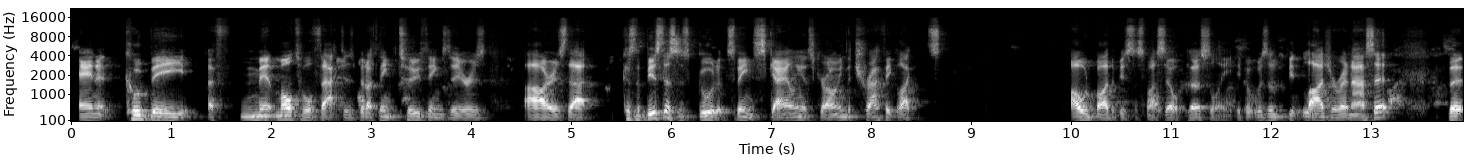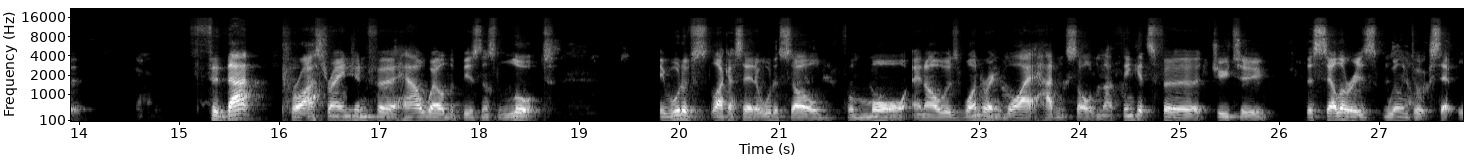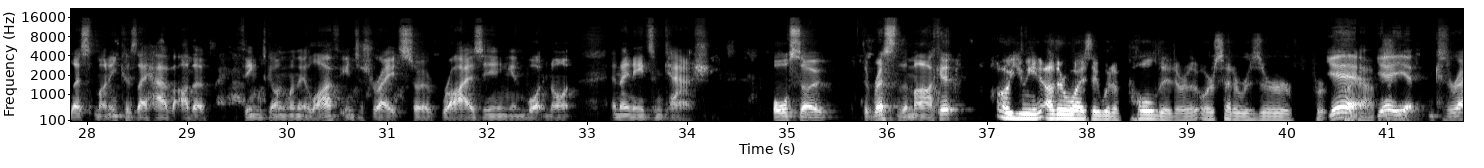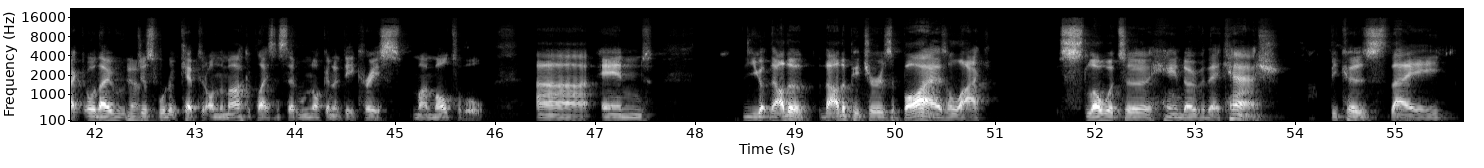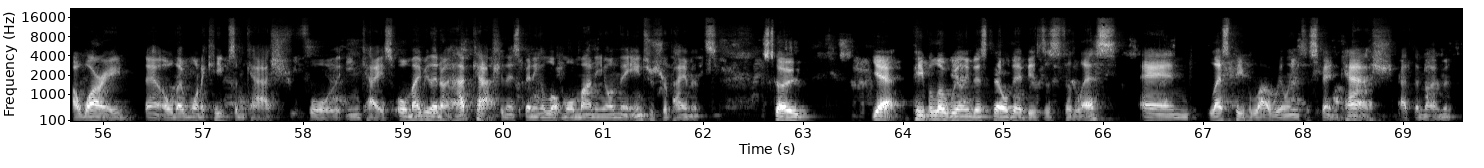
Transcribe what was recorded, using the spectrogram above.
And it could be a, multiple factors, but I think two things there is are is that because the business is good, it's been scaling, it's growing, the traffic like I would buy the business myself personally if it was a bit larger an asset. But for that price range and for how well the business looked, it would have, like I said, it would have sold for more. And I was wondering why it hadn't sold. And I think it's for due to the seller is willing to accept less money because they have other things going on in their life, interest rates are rising and whatnot, and they need some cash. Also, the rest of the market Oh, you mean otherwise they would have pulled it or, or set a reserve? For, yeah, perhaps. yeah, yeah, correct. Or they yeah. just would have kept it on the marketplace and said, well, "I'm not going to decrease my multiple." Uh, and you got the other the other picture is the buyers are like slower to hand over their cash because they are worried or they want to keep some cash for the in case, or maybe they don't have cash and they're spending a lot more money on their interest repayments. So, yeah, people are willing to sell their business to less and less people are willing to spend cash at the moment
